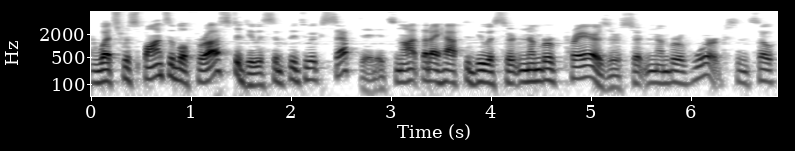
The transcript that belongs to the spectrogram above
And what's responsible for us to do is simply to accept it. It's not that I have to do a certain number of prayers or a certain number of works. And so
